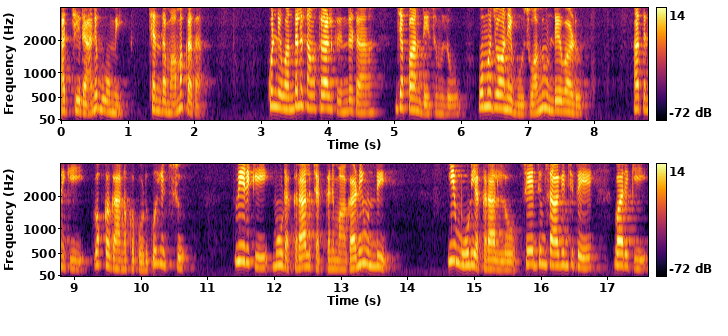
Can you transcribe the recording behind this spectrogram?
అచ్చిరాని భూమి చందమామ కథ. కొన్ని వందల సంవత్సరాల క్రిందట జపాన్ దేశంలో ఉమజో అనే భూస్వామి ఉండేవాడు. అతనికి ఒక్కగానొక్క కొడుకు హిట్సు. వీరికి మూడు ఎకరాల చక్కని మాగాణి ఉంది. ఈ మూడు ఎకరాల్లో సేద్యం సాగించితే వారికి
